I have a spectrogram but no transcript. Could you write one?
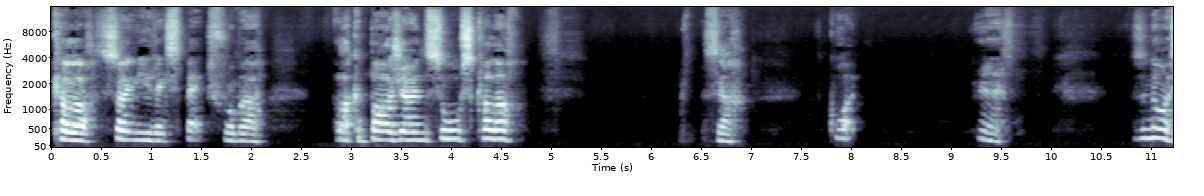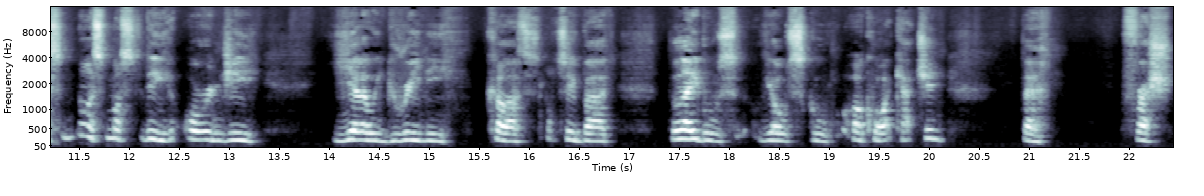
colour, something you'd expect from a like a Bajan sauce colour. So quite yeah. It's a nice nice mustardy, orangey, yellowy, greeny colour. It's not too bad. The labels of the old school are quite catching. They're fresh.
